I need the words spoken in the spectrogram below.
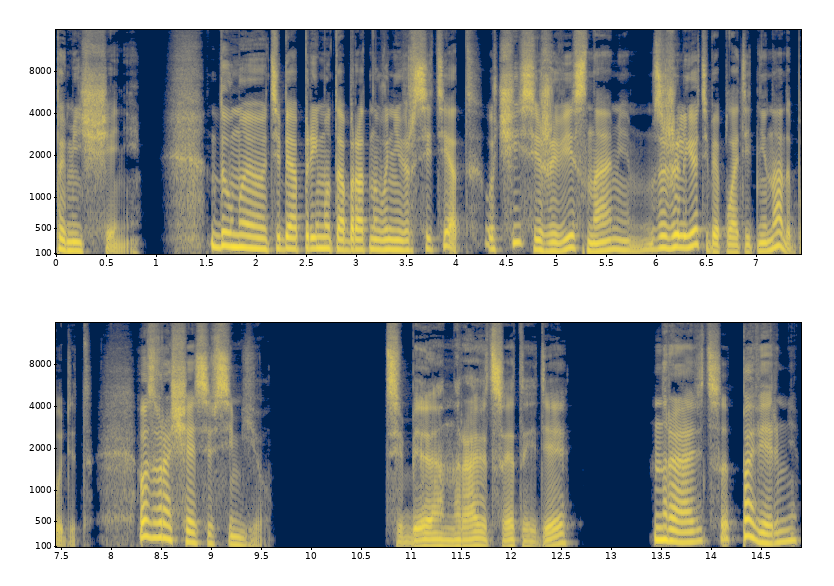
помещении. Думаю, тебя примут обратно в университет. Учись и живи с нами. За жилье тебе платить не надо будет. Возвращайся в семью. Тебе нравится эта идея? Нравится, поверь мне.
